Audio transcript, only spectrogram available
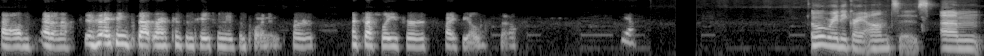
um, I don't know. I think that representation is important for, especially for my field. So, yeah. All really great answers. Um,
